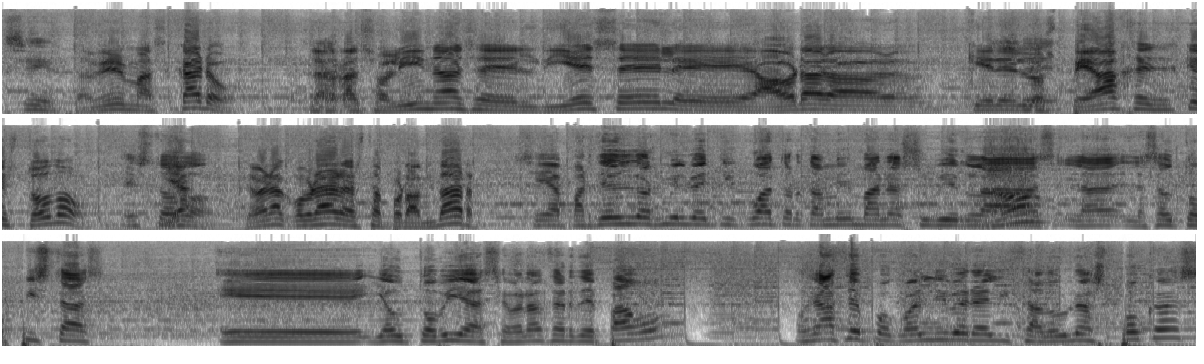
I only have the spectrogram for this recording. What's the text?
Sí. también es más caro. Las gasolinas, el diésel, eh, ahora la- quieren Sí. los peajes, es que es todo. Es Ya, todo. te van a cobrar hasta por andar. Sí, a partir del 2024 también van a subir las, la- las autopistas eh, y autovías, se van a hacer de pago. O sea, hace poco han liberalizado unas pocas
